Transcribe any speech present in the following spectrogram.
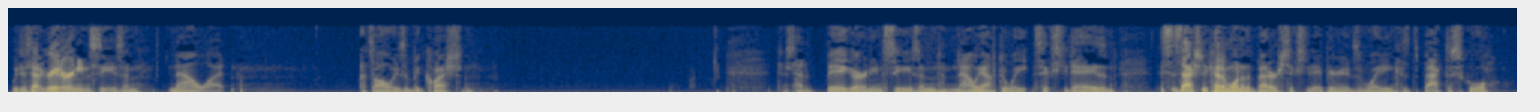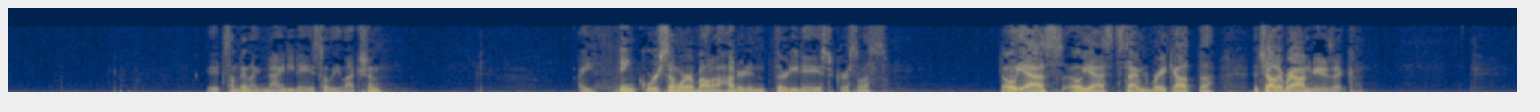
We just had a great earnings season. Now what? That's always a big question. Just had a big earnings season. Now we have to wait 60 days. And this is actually kind of one of the better 60 day periods of waiting because it's back to school. It's something like 90 days till the election. I think we're somewhere about 130 days to Christmas. Oh yes, oh yes, it's time to break out the the Charlie Brown music.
